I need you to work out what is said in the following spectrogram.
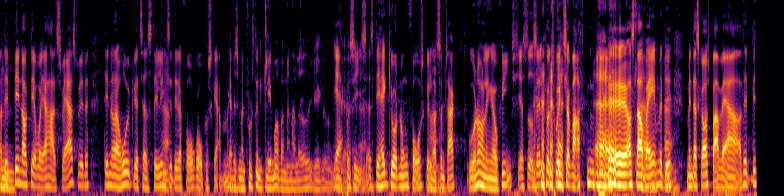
Og mm. det, det er nok der, hvor jeg har det sværest ved det. Det er, når der overhovedet bliver taget stilling ja. til det, der foregår på skærmen. Ja, hvis man fuldstændig glemmer, hvad man har lavet i virkeligheden. Ja, ikke? præcis. Ja. Altså, det har ikke gjort nogen forskel. Ja. Og som sagt, underholdning er jo fint. Jeg sidder selv på Twitch om aftenen ja. og slapper ja. af med det. Ja. Men der skal også bare være, og det, det,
